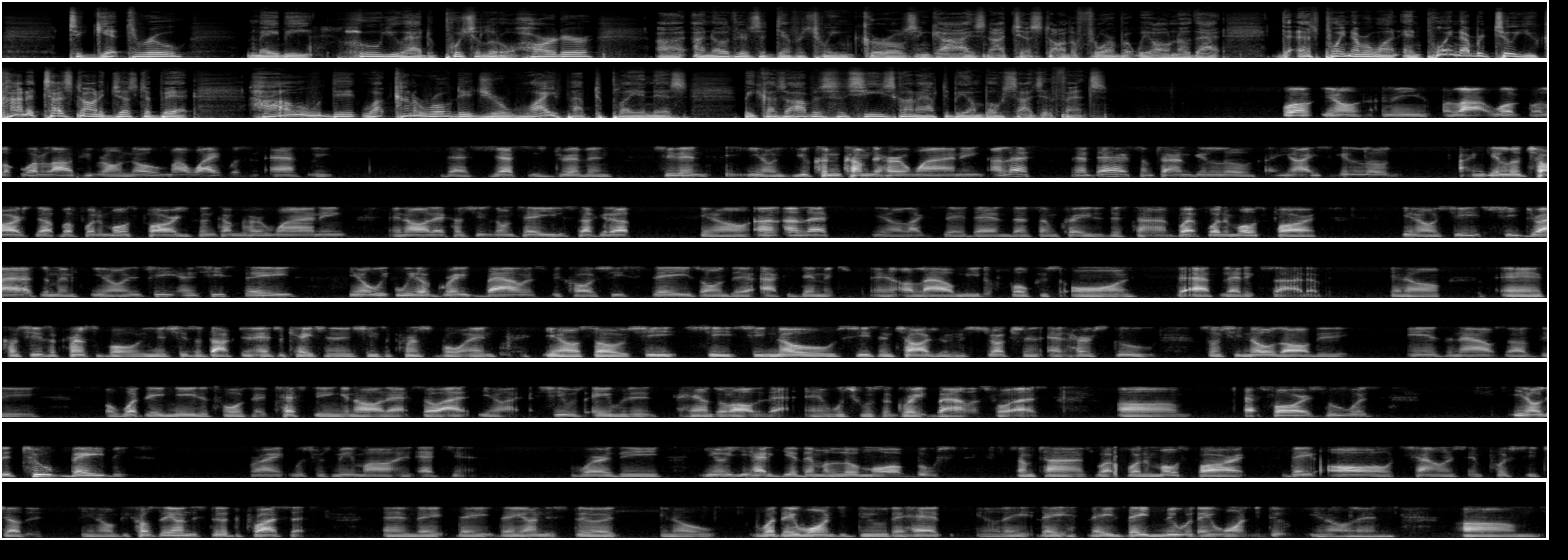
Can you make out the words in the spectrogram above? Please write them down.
to get through? maybe who you had to push a little harder. Uh, I know there's a difference between girls and guys, not just on the floor, but we all know that. That's point number one. And point number two, you kind of touched on it just a bit. How did what kind of role did your wife have to play in this? Because obviously she's going to have to be on both sides of the fence. Well, you know, I mean, a lot what what a lot of people don't know. My wife was an athlete that's just as driven. She didn't, you know, you couldn't come to her whining unless now, dad sometimes get a little, you know, I used to get a little, I can get a little charged up, but for the most part, you couldn't come to her whining and all that because she's going to tell you to suck it up, you know, un- unless, you know, like I said, dad done something crazy this time. But for the most part, you know, she she drives them and you know, and she and she stays. You know, we we are great balance because she stays on their academics and allow me to focus on the athletic side of it. You know, and because she's a principal, you know, she's a doctor in education, and she's a principal, and you know, so she she she knows she's in charge of instruction at her school, so she knows all the ins and outs of the of what they need as far as their testing and all that. So I, you know, she was able to handle all of that, and which was a great balance for us. Um, as far as who was, you know, the two babies, right, which was Mima and Etienne, were the you know, you had to give them a little more boost sometimes. But for the most part, they all challenged and pushed each other, you know, because they understood the process and they, they, they understood, you know, what they wanted to do. They had, you know, they, they, they, they knew what they wanted to do, you know, and, um,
